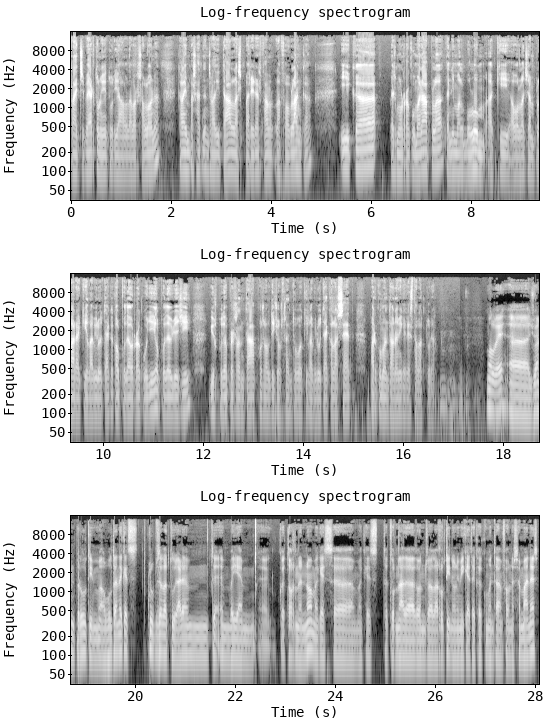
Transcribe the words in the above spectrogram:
Raig Verd, una editorial de Barcelona, que l'any passat ens va editar Les Pareres fa la Flor Blanca, i que és molt recomanable, tenim el volum aquí, o l'exemplar aquí a la biblioteca, que el podeu recollir, el podeu llegir i us podeu presentar doncs, el dijous 31 aquí a la biblioteca a les 7 per comentar una mica aquesta lectura. Mm -hmm. Molt bé, uh, Joan, per últim, al voltant d'aquests clubs de lectura, ara en, en veiem eh, que tornen no? amb, aquesta, amb aquesta tornada doncs, a la rutina una miqueta que comentàvem fa unes setmanes,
